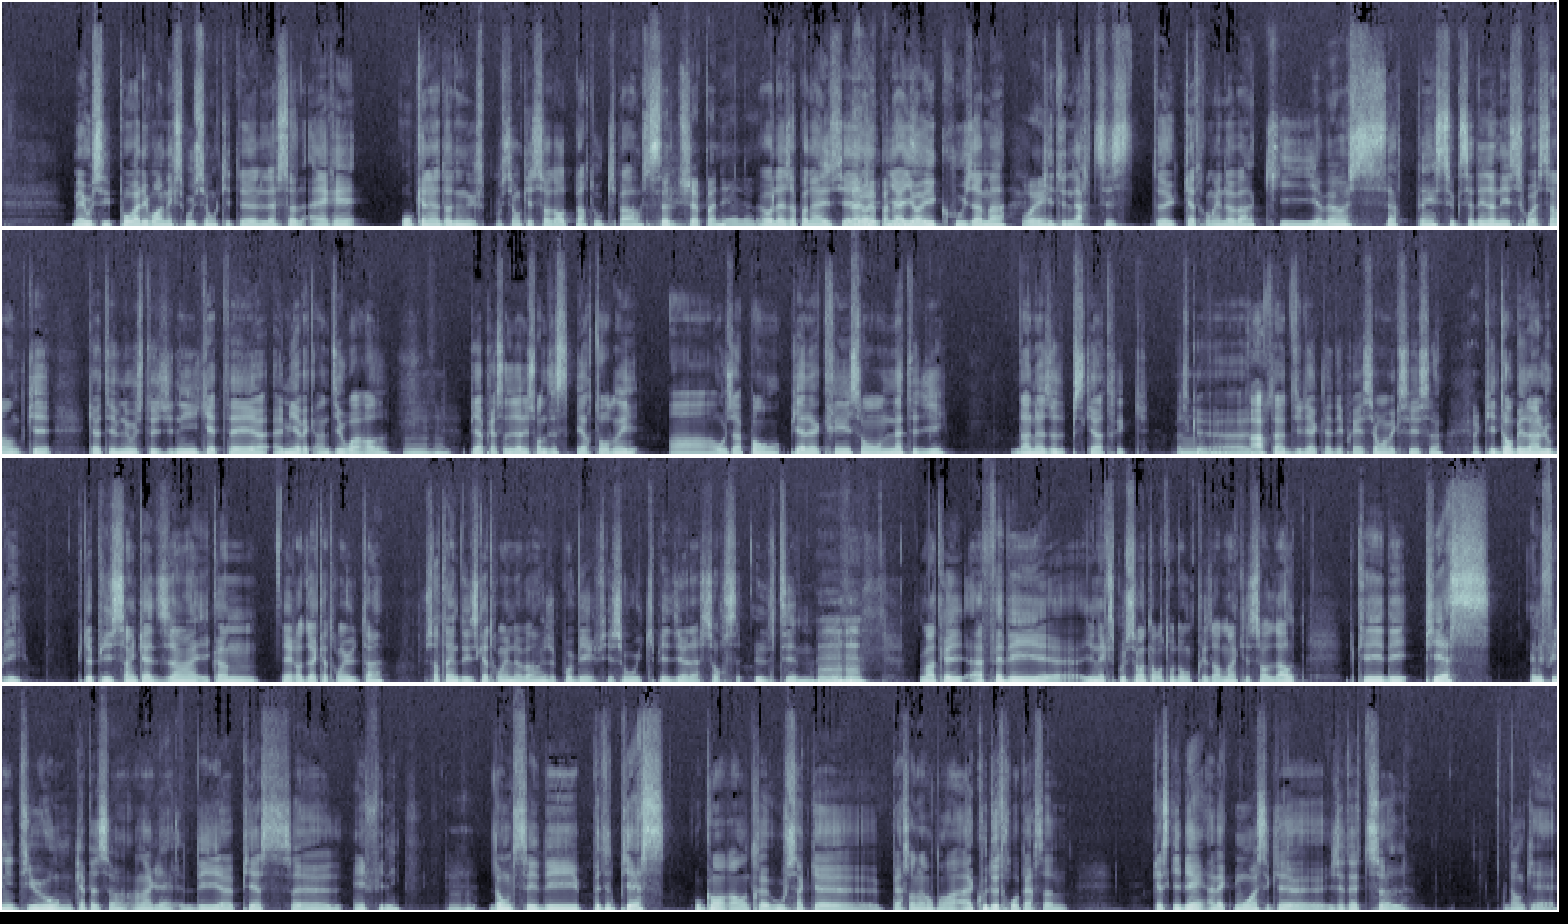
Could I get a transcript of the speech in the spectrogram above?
Mais aussi pour aller voir une exposition qui était le seul arrêt au Canada d'une exposition qui est sold out partout qui passe. Celle du japonais, là? Oh, la japonaise, La Yayoi, japonaise? Yayoi Kusama, Oui. qui est une artiste de 89 ans qui avait un certain succès dans les années 60, qui, qui a été venue aux États-Unis, qui était euh, amie avec Andy Warhol. Mhm. Puis après ça, dans les années 70, elle est retournée en- au Japon, puis elle a créé son atelier dans un asile psychiatrique. Parce Mhm. que euh, Ah. tout dealé avec la dépression, avec c'est ça. Ok. Puis elle est tombée dans l'oubli. Puis depuis 5 à 10 ans, elle est comme. Elle est rendue à 88 ans. Certains disent 89 ans. Je n'ai pas vérifié sur Wikipédia la source ultime. Mhm. Mais en tout cas, elle a fait des, euh, une exposition à Toronto, donc présentement, qui est sold out, qui est des pièces Infinity Room, qu'appelle ça en anglais, des euh, pièces euh, infinies. Mhm. Donc, c'est des petites pièces où qu'on rentre, où chaque euh, personne rentre à coup de trois personnes. Qu'est-ce qui est bien avec moi, c'est que j'étais tout seul. Donc, euh,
